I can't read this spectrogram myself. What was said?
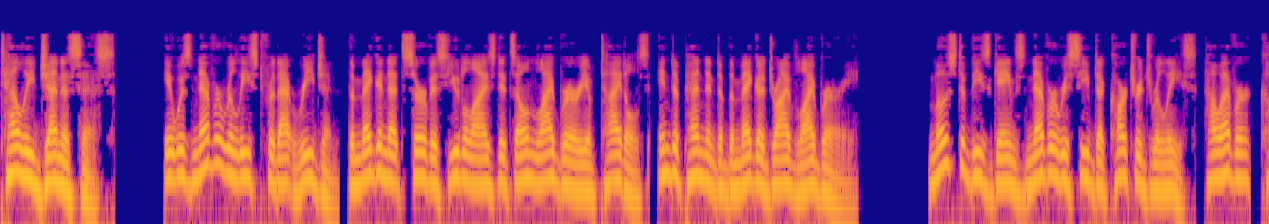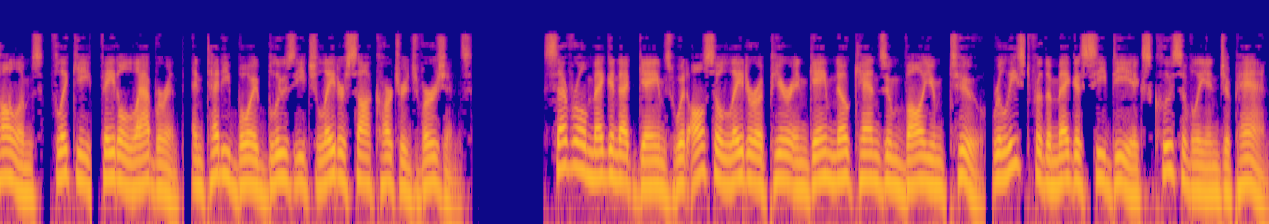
Telegenesis, it was never released for that region. The Meganet service utilized its own library of titles, independent of the Mega Drive library. Most of these games never received a cartridge release, however, Columns, Flicky, Fatal Labyrinth, and Teddy Boy Blues each later saw cartridge versions. Several Meganet games would also later appear in Game no Kanzume Volume 2, released for the Mega CD exclusively in Japan.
